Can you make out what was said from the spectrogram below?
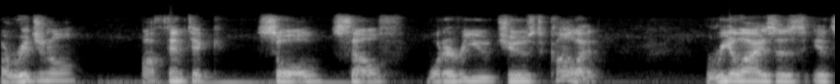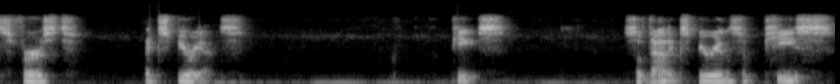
original, authentic soul, self, whatever you choose to call it, realizes its first experience peace. So that experience of peace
